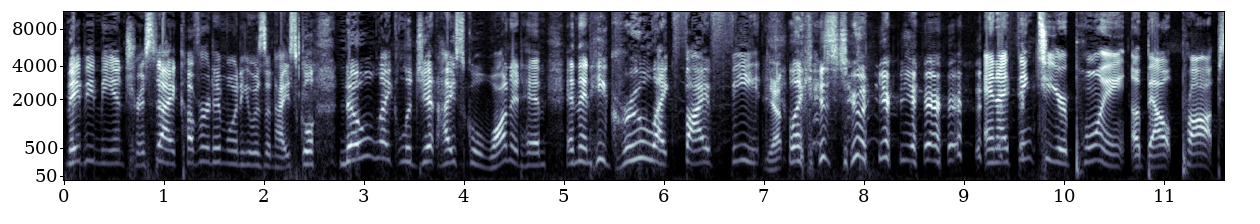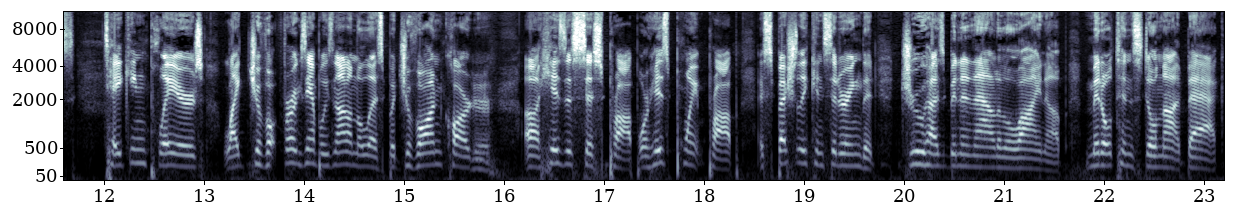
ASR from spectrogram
maybe me and Trista. I covered him when he was in high school. No, like legit high school wanted him, and then he grew like five feet, Yep. like his junior year. and I think to your point about props, taking players like Jevon, for example, he's not on the list, but Jevon Carter, uh, his assist prop or his point prop, especially considering that Jrue has been in and out of the lineup, Middleton's still not back,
